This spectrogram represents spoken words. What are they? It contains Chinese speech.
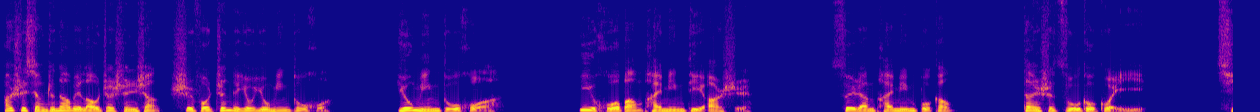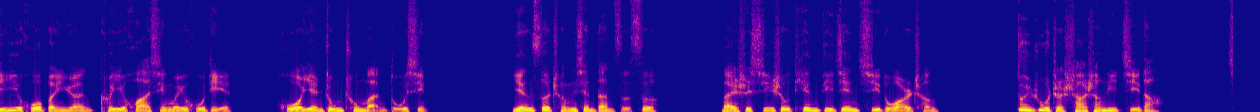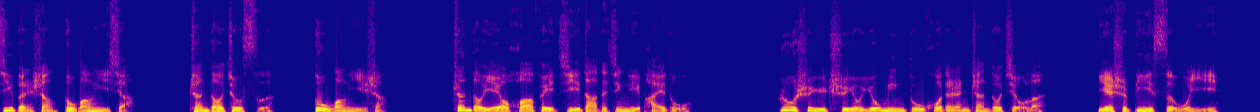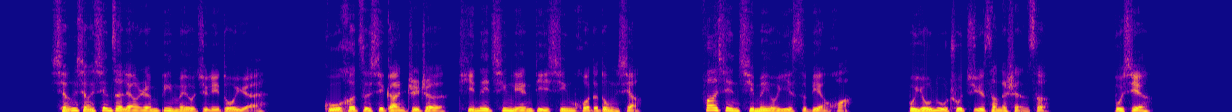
而是想着那位老者身上是否真的有幽冥毒火。幽冥毒火，异火榜排名第二十，虽然排名不高，但是足够诡异。其异火本源可以化形为蝴蝶，火焰中充满毒性，颜色呈现淡紫色，乃是吸收天地间奇毒而成，对弱者杀伤力极大。基本上斗王以下沾到就死，斗王以上沾到也要花费极大的精力排毒。若是与持有幽冥毒火的人战斗久了，也是必死无疑。想想现在两人并没有距离多远。古河仔细感知着体内青莲地心火的动向，发现其没有一丝变化，不由露出沮丧的神色。不行，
